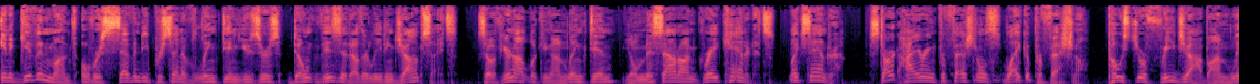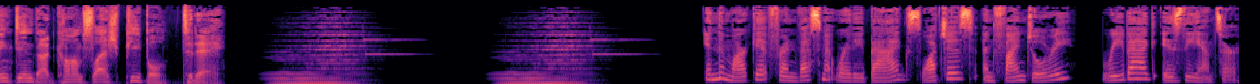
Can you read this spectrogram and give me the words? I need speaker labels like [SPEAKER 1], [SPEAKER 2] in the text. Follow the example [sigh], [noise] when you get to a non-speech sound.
[SPEAKER 1] In a given month, over 70% of LinkedIn users don't visit other leading job sites. So if you're not looking on LinkedIn, you'll miss out on great candidates like Sandra. Start hiring professionals like a professional. Post your free job on linkedin.com/people today.
[SPEAKER 2] In the market for investment worthy bags, watches, and fine jewelry, Rebag is the answer.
